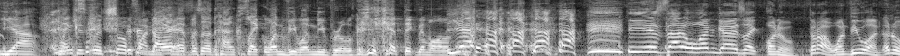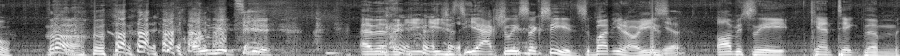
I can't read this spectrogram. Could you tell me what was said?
Yeah, which Hank's, is, it's so this funny. Entire episode, Hank's like 1v1 me, bro, because you can't take them all. Yeah, he is that one guy's like, oh no, tara, one v one, oh no, tara, all mid, sige. And then, then he, he just he actually succeeds. But you know, he's Yeah. obviously can't take them.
